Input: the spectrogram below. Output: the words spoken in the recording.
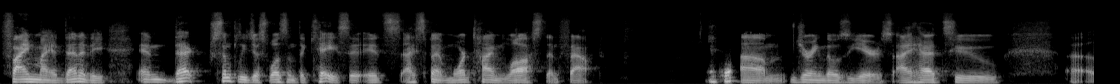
find my identity. And that simply just wasn't the case. It, it's I spent more time lost than found okay. um, during those years. I had to. Uh,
